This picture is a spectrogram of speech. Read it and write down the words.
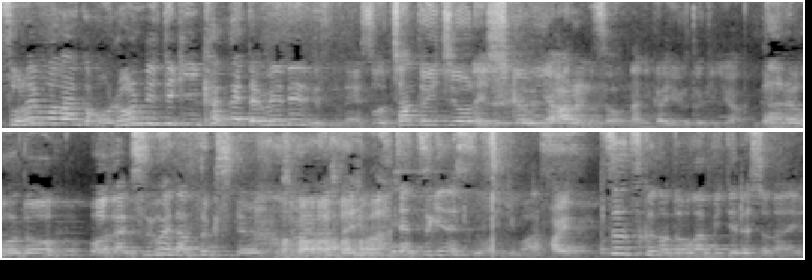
それもなんかもう論理的に考えた上でですね。そうちゃんと一応ね仕組みがあるんですよ。何か言う時には。なるほど。わかる。すごい納得してしまいました今。じゃあ次の質問いきます、はい。スーツくんの動画見てる人ならよ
